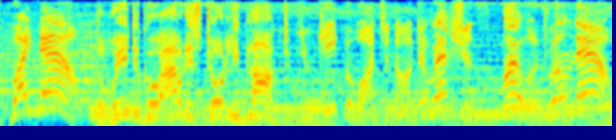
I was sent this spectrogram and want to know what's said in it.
Out right now. The way to go out is totally blocked. You keep a watch in all directions. I will drill now.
